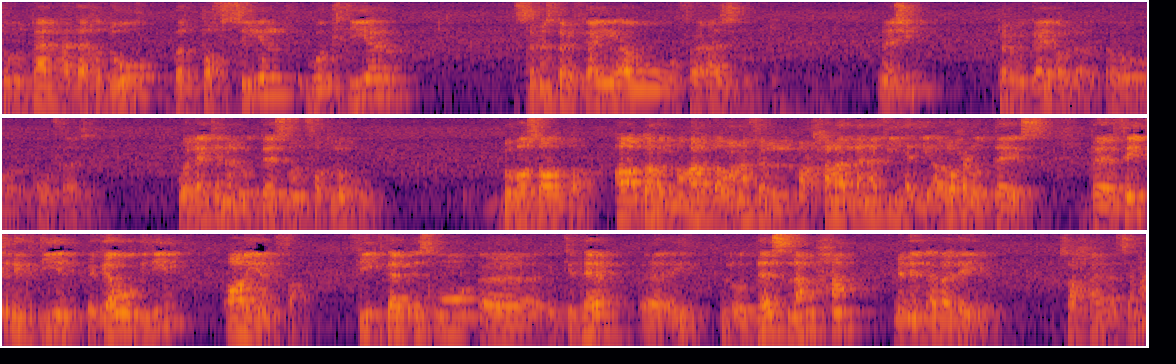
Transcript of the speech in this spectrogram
في منتهى هتاخدوه بالتفصيل وكتير ال semester الجاي أو في ازبط ماشي؟ الترم الجاي أو أو أو في ازبط ولكن القداس من فضلكم. ببساطة أقدر النهارده وأنا في المرحلة اللي أنا فيها دي أروح القداس بفكر جديد بجو جديد آه ينفع. في كتاب اسمه آه الكتاب آه إيه؟ القداس لمحة من الأبدية. صح يا سامع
